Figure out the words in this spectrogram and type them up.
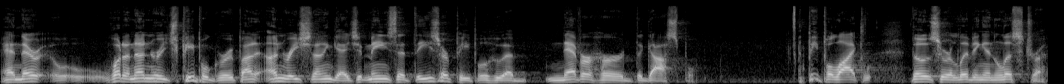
And there, what an unreached people group, unreached, and unengaged, it means that these are people who have never heard the gospel. People like those who are living in Lystra.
